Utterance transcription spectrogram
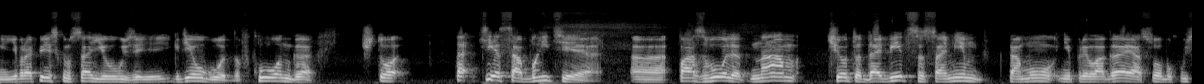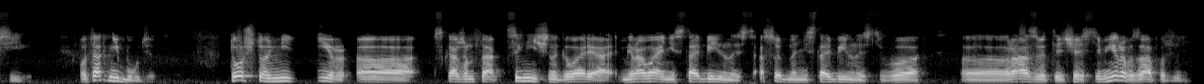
Европейском Союзе, где угодно, в Конго, что те события э, позволят нам что-то добиться самим тому, не прилагая особых усилий. Вот так не будет. То, что мир, э, скажем так, цинично говоря, мировая нестабильность, особенно нестабильность в развитой части мира, в западной,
